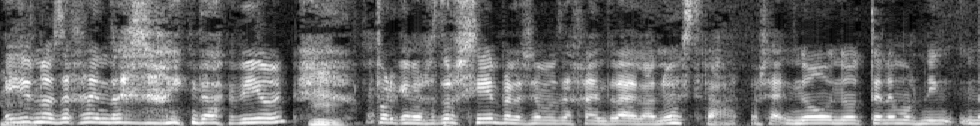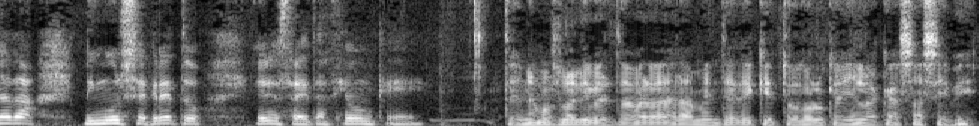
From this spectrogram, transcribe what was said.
Ellos nos dejan entrar en su habitación mm. porque nosotros siempre les hemos dejado entrar en la nuestra. O sea, no, no tenemos nada, ningún secreto en nuestra habitación que... Tenemos la libertad verdaderamente de que todo lo que hay en la casa se ve.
